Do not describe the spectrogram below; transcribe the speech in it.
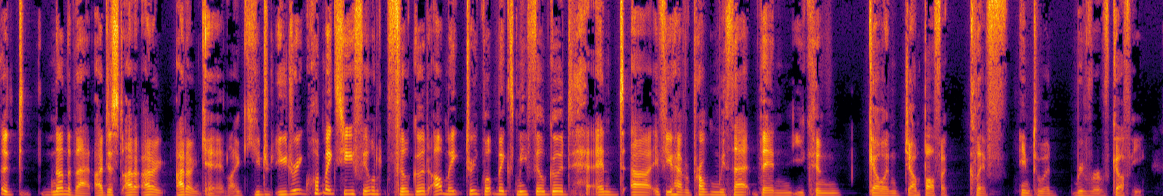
It, none of that. I just, I don't, I don't, I don't care. Like you, you drink what makes you feel feel good. I'll make drink what makes me feel good. And uh, if you have a problem with that, then you can go and jump off a cliff into a river of coffee.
